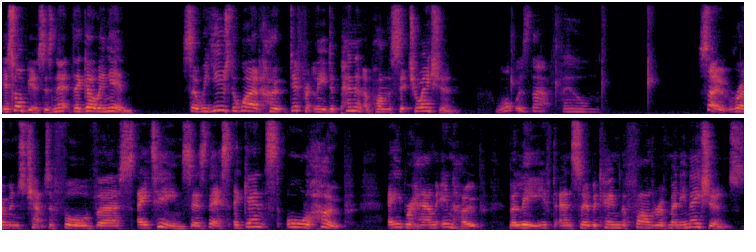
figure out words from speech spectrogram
it's obvious, isn't it? They're going in. So we use the word hope differently dependent upon the situation. What was that film? So, Romans chapter 4, verse 18 says this Against all hope, Abraham in hope believed and so became the father of many nations.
